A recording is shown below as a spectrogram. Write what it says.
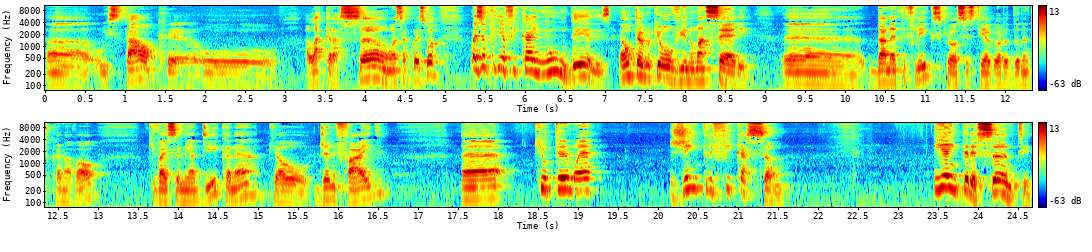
Ah, o stalker, o, a lacração, essa coisa toda. Mas eu queria ficar em um deles. É um termo que eu ouvi numa série eh, da Netflix, que eu assisti agora durante o carnaval, que vai ser minha dica, né? Que é o Genified. eh, que o termo é gentrificação. E é interessante,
